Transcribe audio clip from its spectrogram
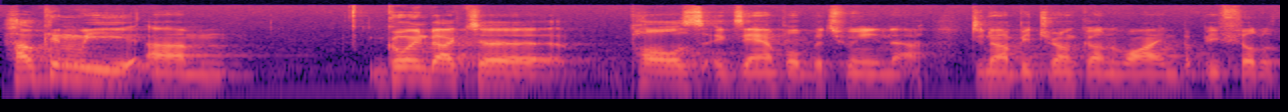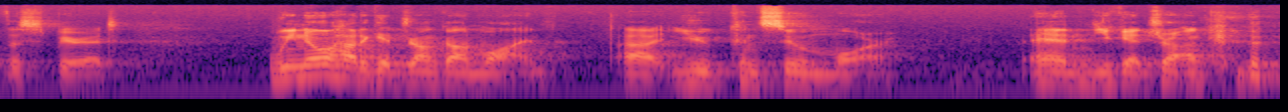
How can we, um, going back to Paul's example between uh, do not be drunk on wine, but be filled with the Spirit, we know how to get drunk on wine. Uh, you consume more and you get drunk.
